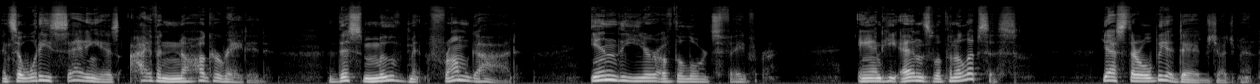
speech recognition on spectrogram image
And so what he's saying is, I've inaugurated this movement from God in the year of the Lord's favor. And he ends with an ellipsis. Yes, there will be a day of judgment,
